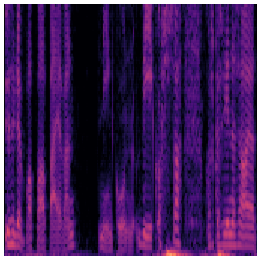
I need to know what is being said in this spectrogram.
yhden vapaa-päivän niin kuin viikossa, koska siinä sä ajat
